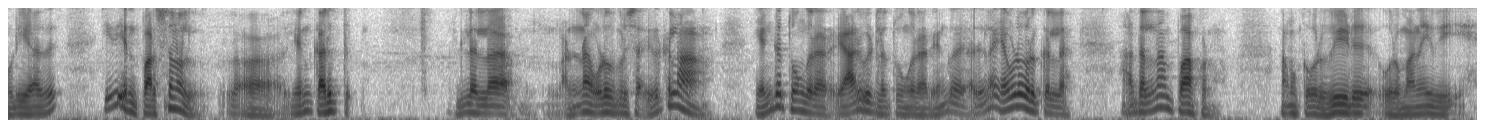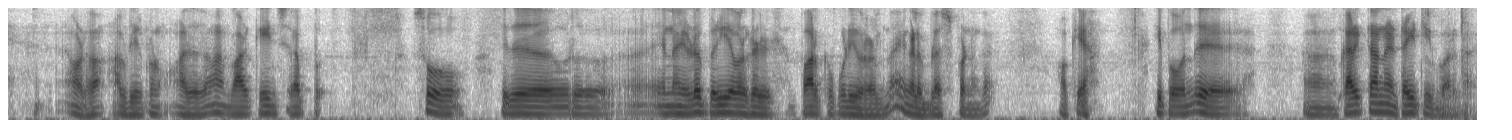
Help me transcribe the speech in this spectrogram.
முடியாது. இது என் பர்சனல் என் கருத்து. இல்லை இல்லை அண்ணா இவ்வளோ பெருசாக இருக்கலாம். எங்கே தூங்குறார்? யார் வீட்டில் தூங்குறார்? எங்கே அதெல்லாம் எவ்வளோ இருக்குல்ல? அதெல்லாம் பார்க்கணும். நமக்கு ஒரு வீடு ஒரு மனைவி அவ்வளோதான் அப்படி இருக்கணும். அதுதான் வாழ்க்கையின் சிறப்பு. ஸோ இது ஒரு என்னை விட பெரியவர்கள் பார்க்கக்கூடியவர்கள் தான் எங்களை ப்ளஸ் பண்ணுங்கள் ஓகே இப்போ வந்து கரெக்டான டைட்டில் பாருங்கள்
